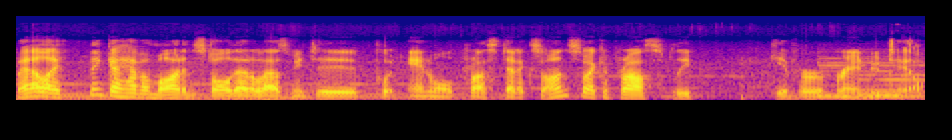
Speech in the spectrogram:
Well, I think I have a mod installed that allows me to put animal prosthetics on, so I could possibly give her a brand new tail.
